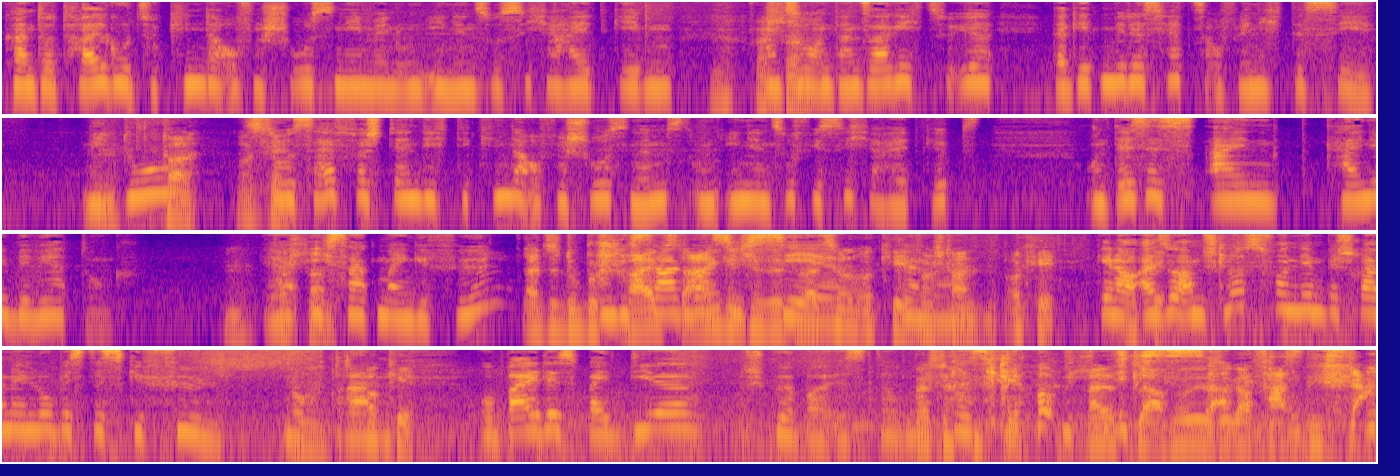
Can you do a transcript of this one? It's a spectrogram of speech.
kann total gut so Kinder auf den Schoß nehmen und ihnen so Sicherheit geben ja, und so. Und dann sage ich zu ihr, da geht mir das Herz auf, wenn ich das sehe. Wie du okay. so selbstverständlich die Kinder auf den Schoß nimmst und ihnen so viel Sicherheit gibst. Und das ist ein, keine Bewertung. Hm, ja, ich sage mein Gefühl. Also du beschreibst sag, eigentlich die Situation. Sehe. Okay, genau. verstanden. Okay. Genau, okay. also am Schluss von dem beschreibenden Lob ist das Gefühl noch hm, dran. Okay. Wobei das bei dir spürbar ist. Du musst das, okay. ich, Alles klar, muss ich sogar fast nicht sagen.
